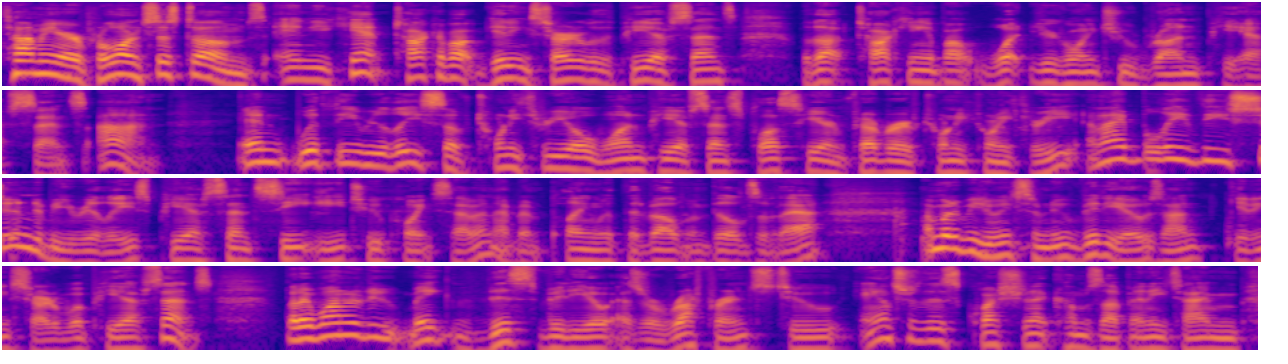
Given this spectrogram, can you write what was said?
Tom here from Lawrence Systems, and you can't talk about getting started with a pfSense without talking about what you're going to run pfSense on. And with the release of 2301 pfSense Plus here in February of 2023, and I believe the soon to be released pfSense CE 2.7, I've been playing with the development builds of that, I'm going to be doing some new videos on getting started with pfSense. But I wanted to make this video as a reference to answer this question that comes up anytime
